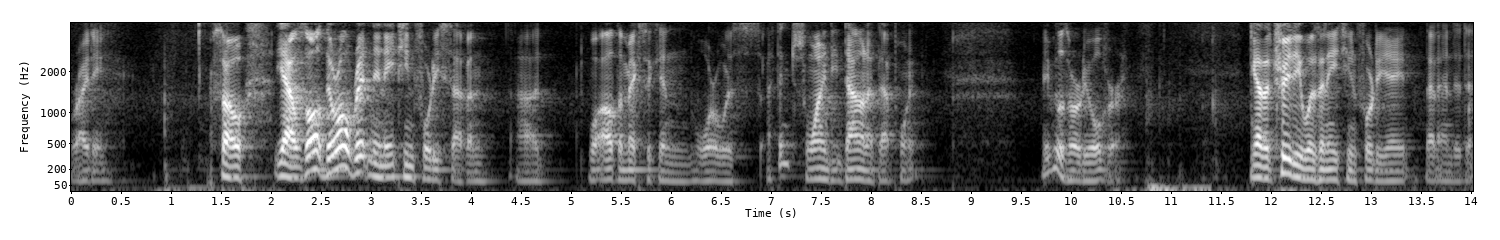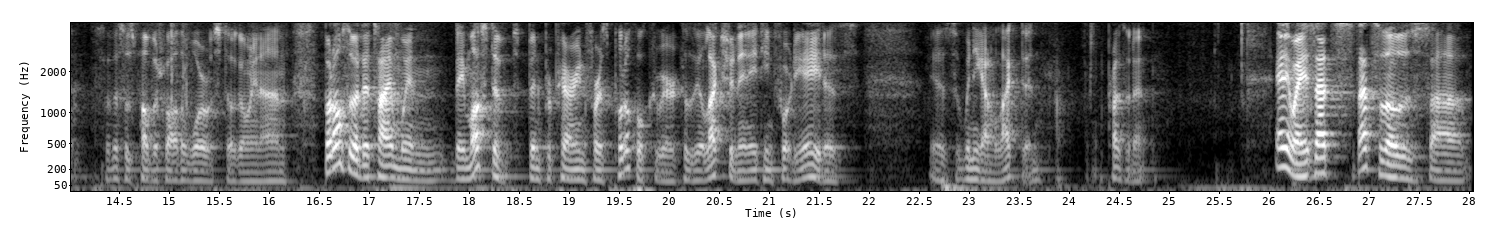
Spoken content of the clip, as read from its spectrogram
writing. So yeah, it was all they were all written in 1847. Uh, while the Mexican War was, I think, just winding down at that point. Maybe it was already over. Yeah, the treaty was in 1848 that ended it. So this was published while the war was still going on, but also at a time when they must have been preparing for his political career because the election in 1848 is is when he got elected president. Anyways, that's that's those uh,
